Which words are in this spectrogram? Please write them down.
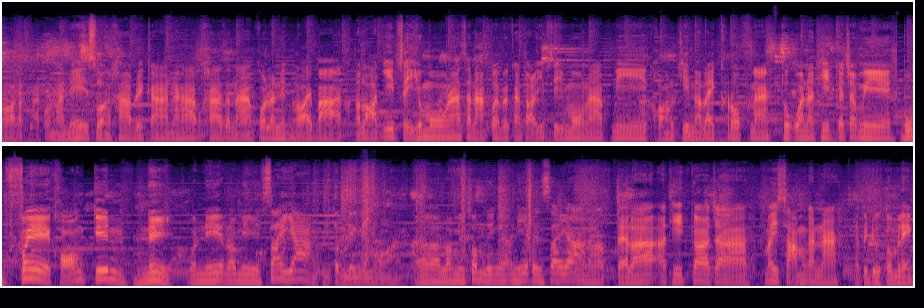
ก็หลักๆประมาณนี้ส่วนค่าบริการนะครับ ค่าสนามคนละ 100 บาท ตลอด 24 ชั่วโมงนะสนามเปิดบริการตลอด 24 ชั่วโมงนะครับมีของกินอะไรครบนะทุกวันอาทิตย์ก็จะมีบุฟเฟ่ของกินนี่ วันนี้เรามีไส้ย่างมีต้มเล้งในหม้อฮะเออเรามีต้มเล้งนะอันนี้เป็นไส้ย่างนะครับแต่ละอาทิตย์ก็จะไม่ซ้ำกันนะเดี๋ยวไปดูต้มเล้ง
